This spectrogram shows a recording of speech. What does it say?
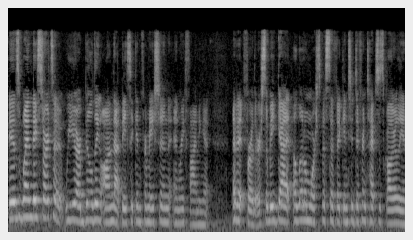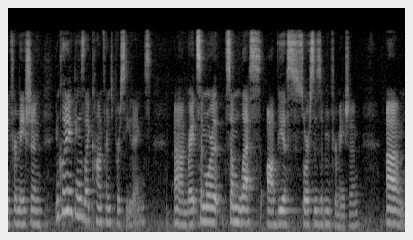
is when they start to, we are building on that basic information and refining it a bit further. So we get a little more specific into different types of scholarly information, including things like conference proceedings, um, right? Some more, some less obvious sources of information. Um,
